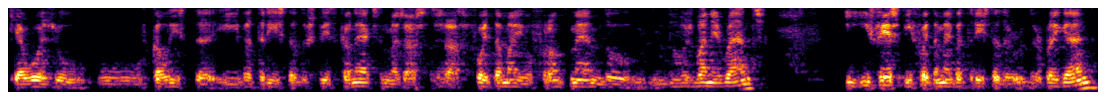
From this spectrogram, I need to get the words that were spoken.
que é hoje o, o vocalista e baterista do Space Connection, mas já, já foi também o frontman do, dos Bunny Ranch e, e, fez, e foi também baterista do, do Reagan.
